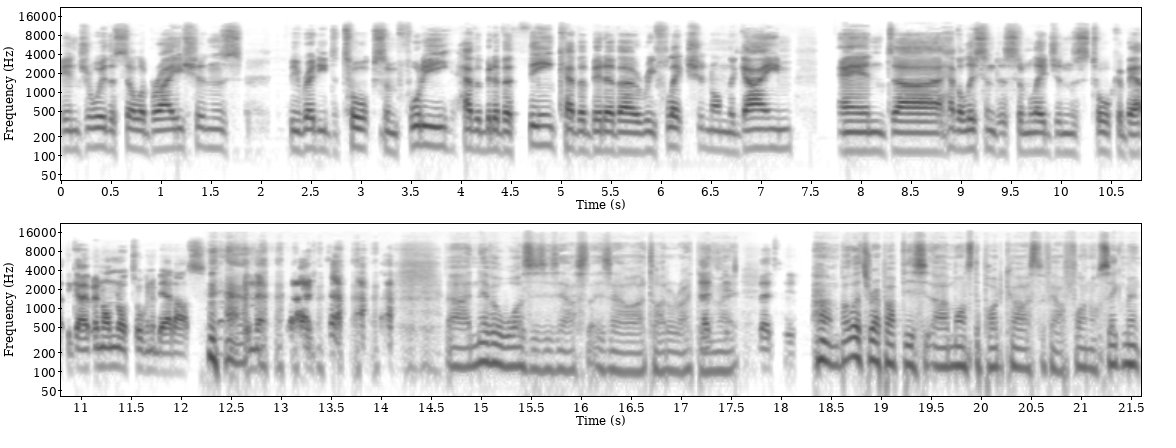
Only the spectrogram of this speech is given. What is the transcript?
enjoy the celebrations be ready to talk some footy, have a bit of a think, have a bit of a reflection on the game, and uh, have a listen to some legends talk about the game. And I'm not talking about us. in that uh, never was is our is our uh, title right there, that's mate. It. That's it. Um, but let's wrap up this uh, monster podcast with our final segment,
